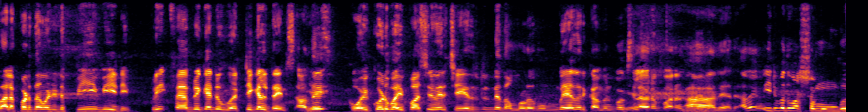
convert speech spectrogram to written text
ബലപ്പെടുത്താൻ വേണ്ടിയിട്ട് P V D pre fabricate vertical drains അത് കോഴിക്കോട് ബൈപ്പാസിൽ വരെ ചെയ്തിട്ടുണ്ട്. നമ്മൾ മുമ്പ് ഏതൊരു കമന്റ് ബോക്സിൽ അവരെ പറഞ്ഞു അതെ അതെ. അത് ഇരുപത് വർഷം മുമ്പ്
